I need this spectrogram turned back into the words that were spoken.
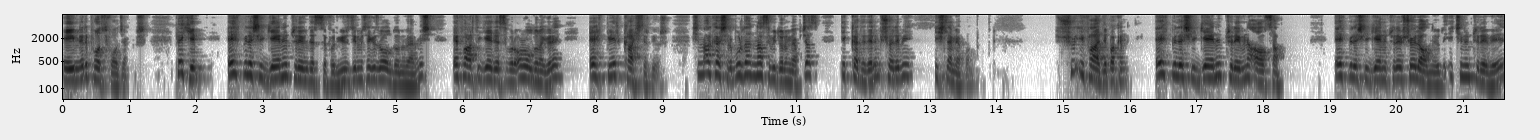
Eğimleri pozitif olacakmış. Peki f bileşik g'nin türevinde 0 128 olduğunu vermiş. f artı g'de 0 10 olduğuna göre f1 kaçtır diyor. Şimdi arkadaşlar burada nasıl bir durum yapacağız? Dikkat edelim şöyle bir işlem yapalım. Şu ifade bakın f bileşik g'nin türevini alsam f bileşki g'nin türevi şöyle alınıyordu. İçinin türevi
